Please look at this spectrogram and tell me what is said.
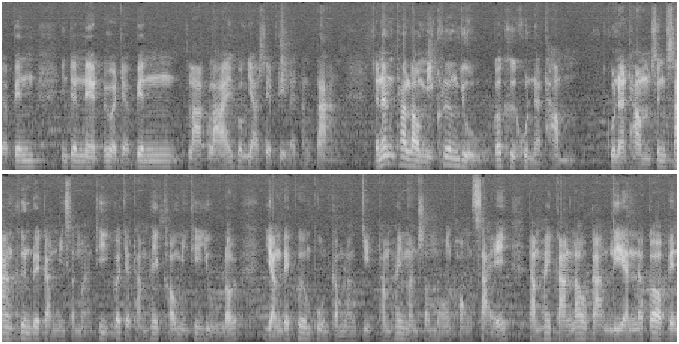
จะเป็นอินเทอร์เน็ต ไม่ว่าจะเป็นหลากหลาย พวกยาเสพติดอะไรต่างๆ ฉะนั้นถ้าเรามีเครื่องอยู่ก็คือคุณธรรม คุณธรรมซึ่งสร้างขึ้นด้วยการมีสมาธิก็จะทำให้เขามีที่อยู่ แล้วยังได้เพิ่มพูนกำลังจิตทำให้มันสมองผ่องใสทำให้การเล่าการเรียนแล้วก็เป็น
